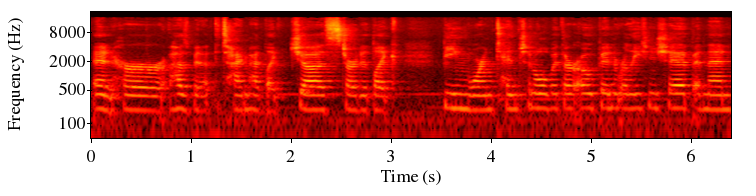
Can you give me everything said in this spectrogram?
and her husband at the time had like just started like being more intentional with their open relationship. And then,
